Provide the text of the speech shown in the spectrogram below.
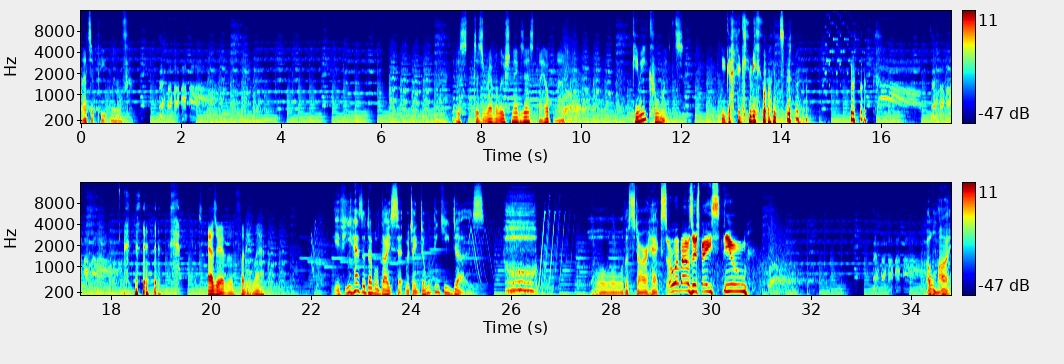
That's a Pete move. Is, does a revolution exist? I hope not. Give me coins. You gotta give me coins. Bowser have a funny laugh. If he has a double dice set, which I don't think he does. oh, the star hex. Oh, a Bowser space! New! Oh my.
